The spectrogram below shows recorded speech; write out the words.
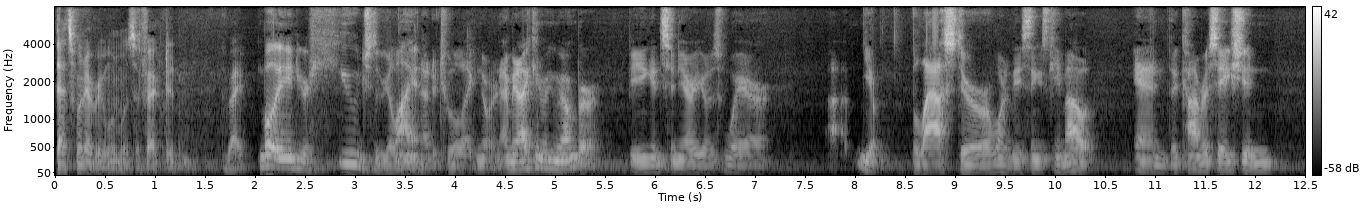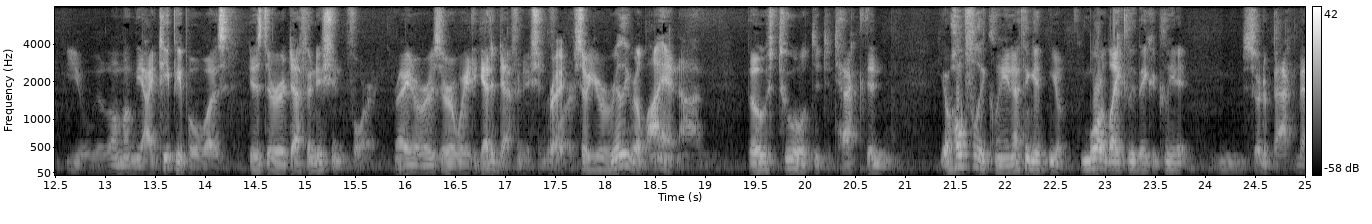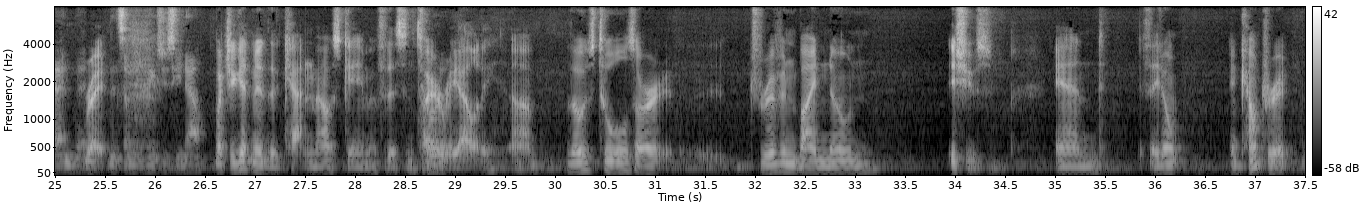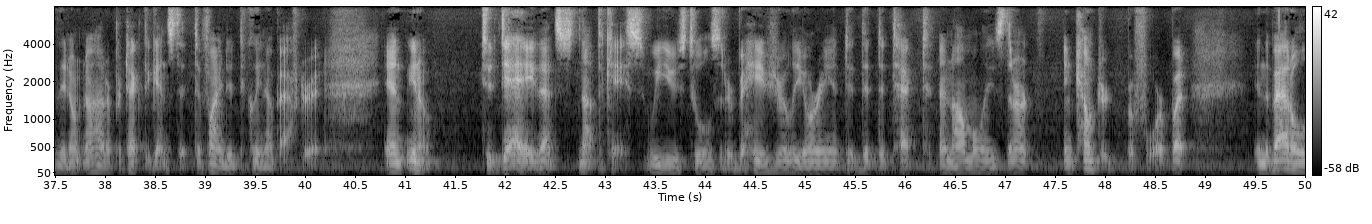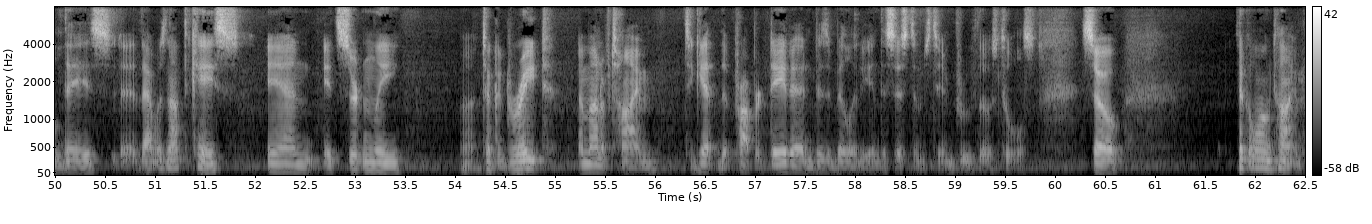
That's when everyone was affected. Right. Well, and you're hugely reliant on a tool like Norton. I mean, I can remember being in scenarios where, uh, you know, Blaster or one of these things came out, and the conversation you know, among the IT people was, is there a definition for it, right? Or is there a way to get a definition Right. for it? So you're really reliant on those tools to detect and, you know, hopefully clean. I think it, you know, more likely they could clean it sort of back then than, Right. than some of the things you see now. But you're getting into the cat and mouse game of this entire Totally. reality. Um, those tools are driven by known issues, and if they don't encounter it, they don't know how to protect against it, to find it, to clean up after it. And you know, today that's not the case. We use tools that are behaviorally oriented that detect anomalies that aren't encountered before. But in the bad old days, uh, that was not the case, and it certainly uh, took a great amount of time to get the proper data and visibility into systems to improve those tools. So it took a long time.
